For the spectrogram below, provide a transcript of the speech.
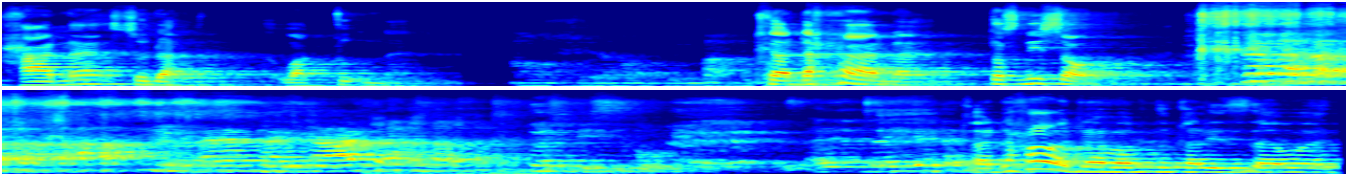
Hana sudah. Oh, waktu. Pak. Kad hana tos niso. Terus tisu. Saya saya. Kad hana waktu kali zawaj.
